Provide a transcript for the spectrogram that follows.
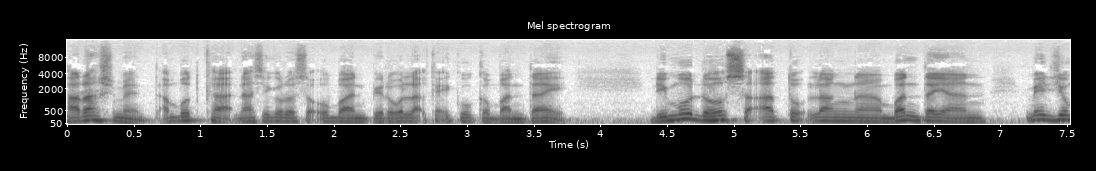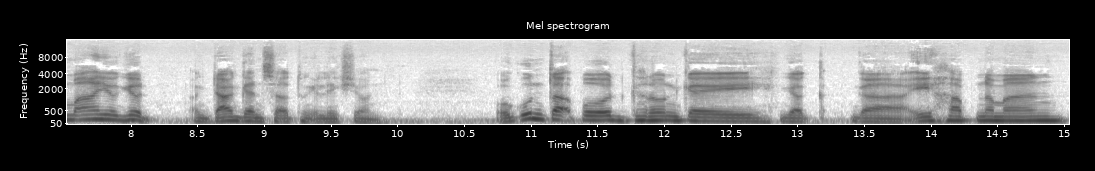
harassment. Ambot ka na siguro sa uban pero wala ka iko kabantay. Di modo sa ato lang na bantayan medyo maayo gyud ang dagan sa atong eleksyon. Ug unta pod karon kay ga, ga ihap naman.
